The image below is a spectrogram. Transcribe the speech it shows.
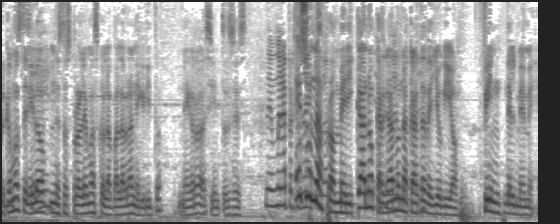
Porque hemos tenido Sí. nuestros problemas con la palabra negrito, negro, así, entonces... De una persona Es un afroamericano Es cargando un una carta de Yu-Gi-Oh! Fin del meme.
